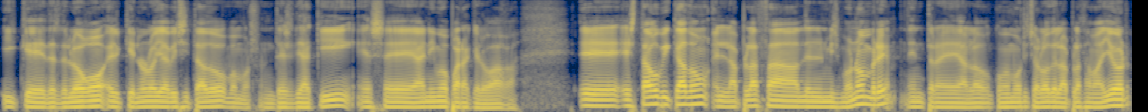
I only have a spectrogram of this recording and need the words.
y que desde luego el que no lo haya visitado, vamos, desde aquí ese ánimo para que lo haga. Eh, está ubicado en la plaza del mismo nombre, entre, como hemos dicho, a lo de la Plaza Mayor,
